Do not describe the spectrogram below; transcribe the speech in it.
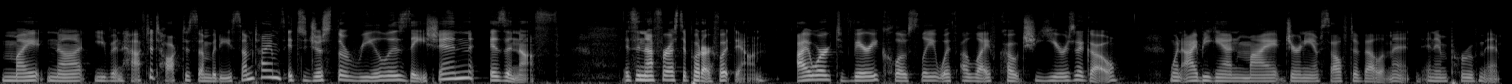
might not even have to talk to somebody. Sometimes it's just the realization is enough. It's enough for us to put our foot down. I worked very closely with a life coach years ago when I began my journey of self development and improvement.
